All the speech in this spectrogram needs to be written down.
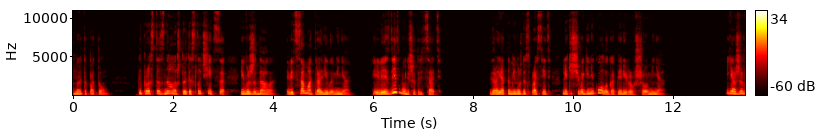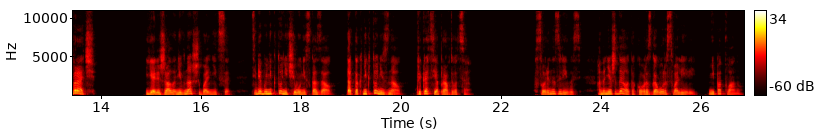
Но это потом. Ты просто знала, что это случится, и выжидала, ведь сама травила меня. Или здесь будешь отрицать? Вероятно, мне нужно спросить лечащего гинеколога, оперировавшего меня. Я же врач. Я лежала не в нашей больнице. Тебе бы никто ничего не сказал, так как никто не знал. Прекрати оправдываться. Сорина злилась. Она не ожидала такого разговора с Валерией, не по плану.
